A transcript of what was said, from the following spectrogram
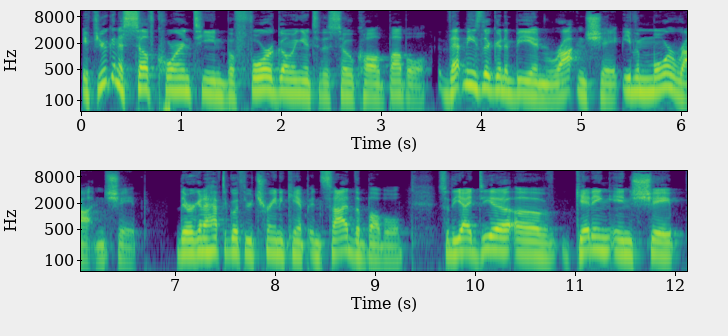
if you're going to self quarantine before going into the so called bubble, that means they're going to be in rotten shape, even more rotten shape. They're going to have to go through training camp inside the bubble. So the idea of getting in shape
